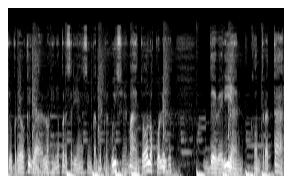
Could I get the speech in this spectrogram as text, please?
yo creo que ya los niños crecerían sin tanto prejuicio. Es más, en todos los colegios deberían contratar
